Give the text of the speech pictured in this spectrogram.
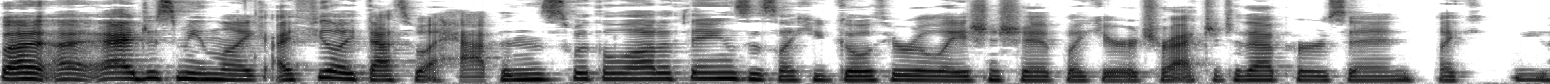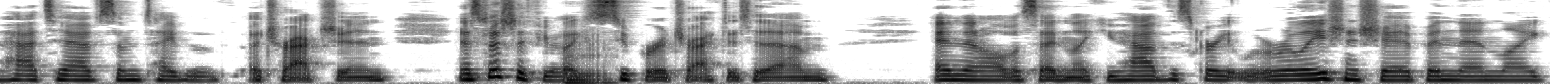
but I, I just mean like i feel like that's what happens with a lot of things is like you go through a relationship like you're attracted to that person like you had to have some type of attraction and especially if you're like Mm. super attracted to them and then all of a sudden like you have this great relationship and then like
